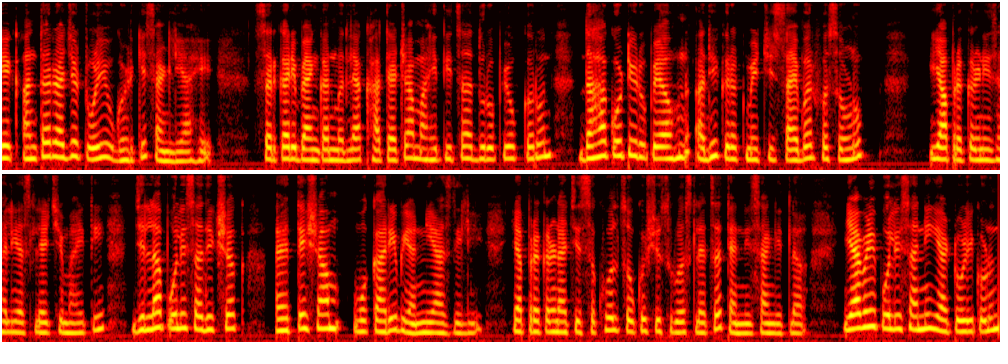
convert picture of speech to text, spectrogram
एक आंतरराज्य टोळी उघडकीस आणली आहे. सरकारी बँकांमधल्या खात्याच्या माहितीचा दुरुपयोग करून दहा कोटी रुपयाहून अधिक रकमेची सायबर फसवणूक या प्रकरणी झाली असल्याची माहिती जिल्हा पोलीस अधीक्षक एहतेशाम वकारीब यांनी आज दिली. या प्रकरणाची सखोल चौकशी सुरू असल्याचं त्यांनी सांगितलं. यावेळी पोलिसांनी या टोळीकडून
